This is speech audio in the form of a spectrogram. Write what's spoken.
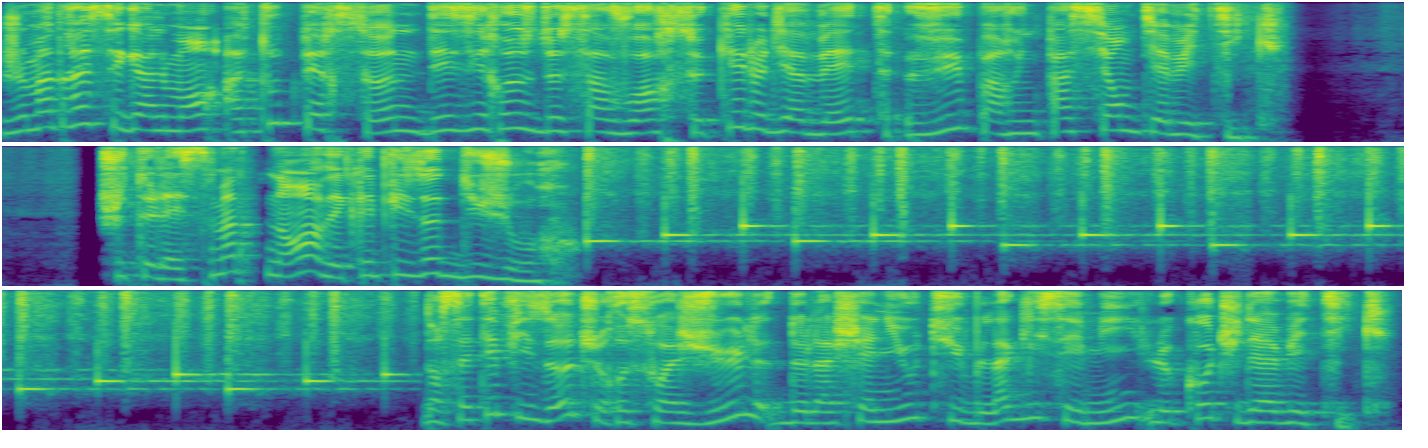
Je m'adresse également à toute personne désireuse de savoir ce qu'est le diabète vu par une patiente diabétique. Je te laisse maintenant avec l'épisode du jour. Dans cet épisode, je reçois Jules de la chaîne YouTube La Glycémie, le coach diabétique.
